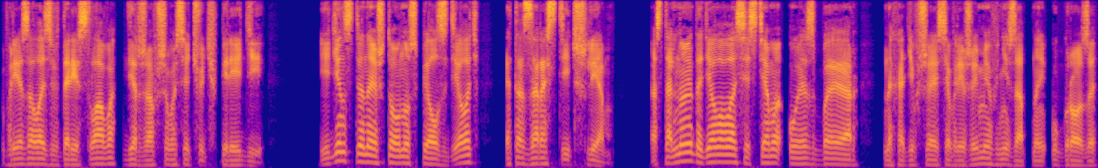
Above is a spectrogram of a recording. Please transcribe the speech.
врезалось в Дарислава, державшегося чуть впереди. Единственное, что он успел сделать, это зарастить шлем. Остальное доделала система УСБР, находившаяся в режиме внезапной угрозы,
